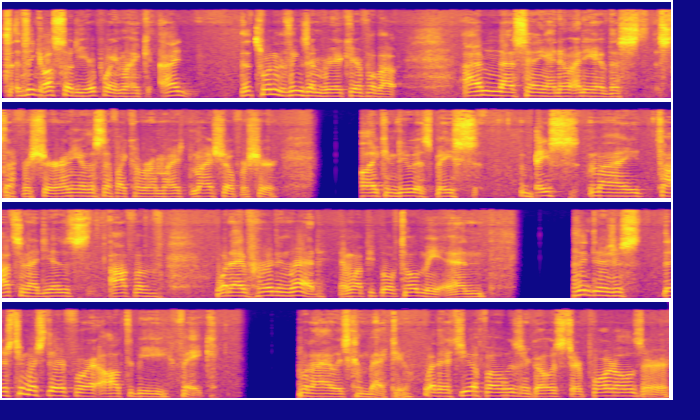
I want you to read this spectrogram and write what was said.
th- think also to your point, Mike. I that's one of the things I'm very careful about. I'm not saying I know any of this stuff for sure. Any of the stuff I cover on my my show for sure. All I can do is base base my thoughts and ideas off of what I've heard and read and what people have told me, and I think there's just there's too much there for it all to be fake. What I always come back to, whether it's UFOs or ghosts or portals or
